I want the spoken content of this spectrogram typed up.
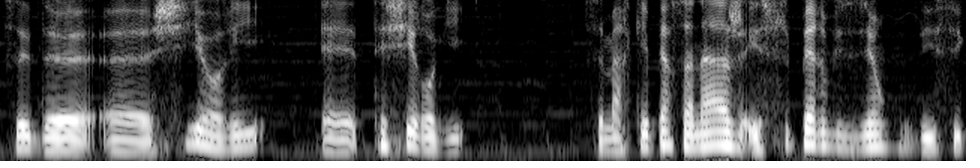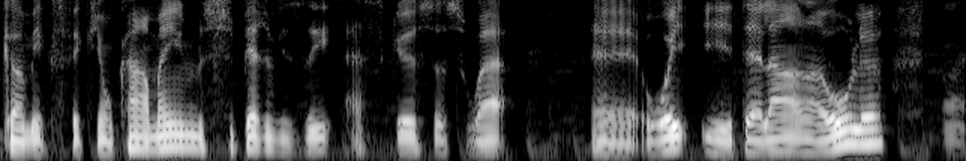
c'est de euh, Shiori et Teshirogi. C'est marqué personnage et supervision DC Comics. Fait qu'ils ont quand même supervisé à ce que ce soit. euh, oui, il était là en haut. Là. Ouais.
